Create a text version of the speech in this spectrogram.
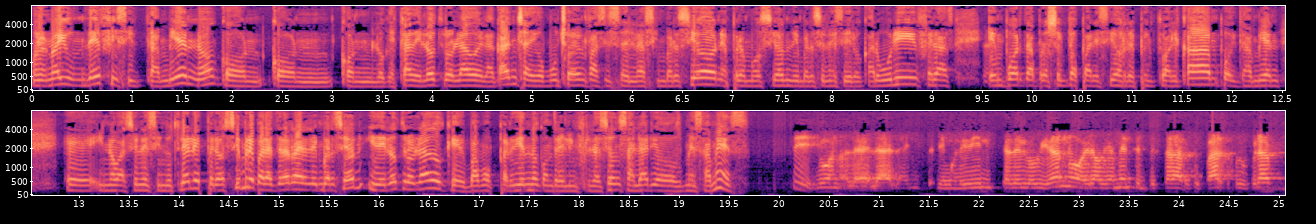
bueno, no hay un déficit también, ¿no? Con, con, con lo que está del otro lado de la cancha, digo, mucho énfasis en las inversiones, promoción de inversiones hidrocarburíferas, en puerta proyectos parecidos respecto al campo y también eh, innovaciones industriales, pero siempre para atraer a la inversión y del otro lado que vamos perdiendo contra la inflación salarios mes a mes. Sí, bueno, la, la, la, idea inicial del gobierno era obviamente empezar a recuperar,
